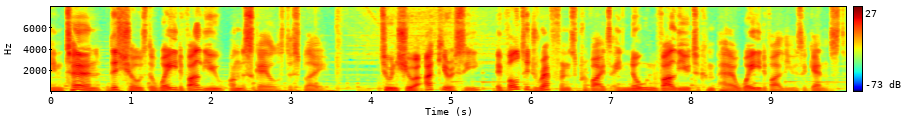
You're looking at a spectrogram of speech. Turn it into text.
In turn, this shows the weighed value on the scale's display. To ensure accuracy, a voltage reference provides a known value to compare weighed values against.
